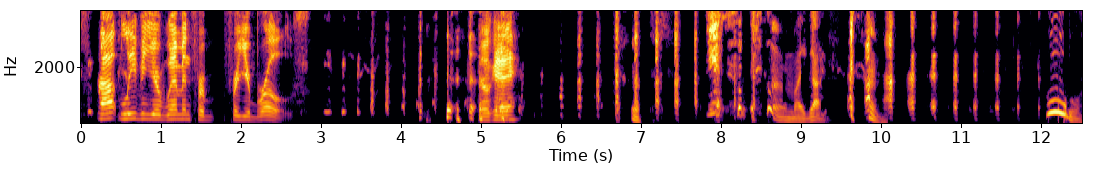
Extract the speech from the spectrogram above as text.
Stop leaving your women for for your bros. Okay. oh my god. Woo.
